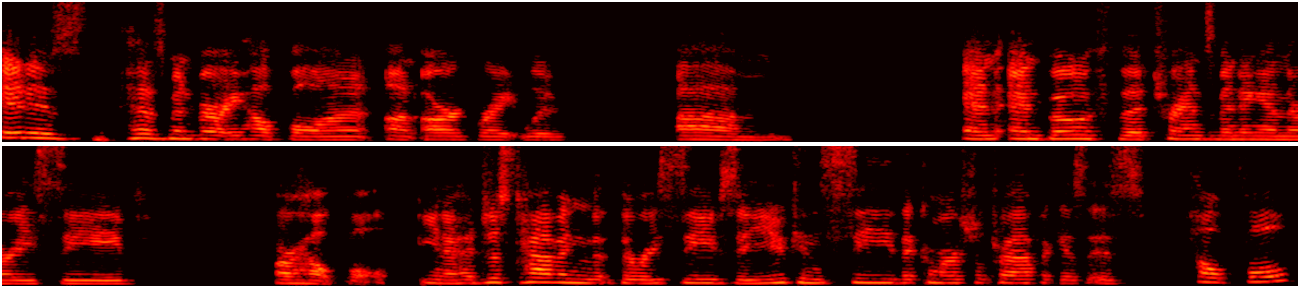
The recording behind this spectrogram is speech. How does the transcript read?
it is has been very helpful on on our great loop um and and both the transmitting and the receive are helpful. You know just having the, the receive so you can see the commercial traffic is is helpful.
